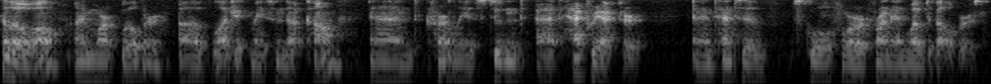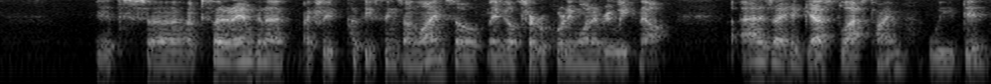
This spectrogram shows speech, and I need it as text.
Hello all, I'm Mark Wilbur of LogicMason.com and currently a student at Hack Reactor, an intensive school for front-end web developers. It's uh, I've decided I am going to actually put these things online, so maybe I'll start recording one every week now. As I had guessed last time, we did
